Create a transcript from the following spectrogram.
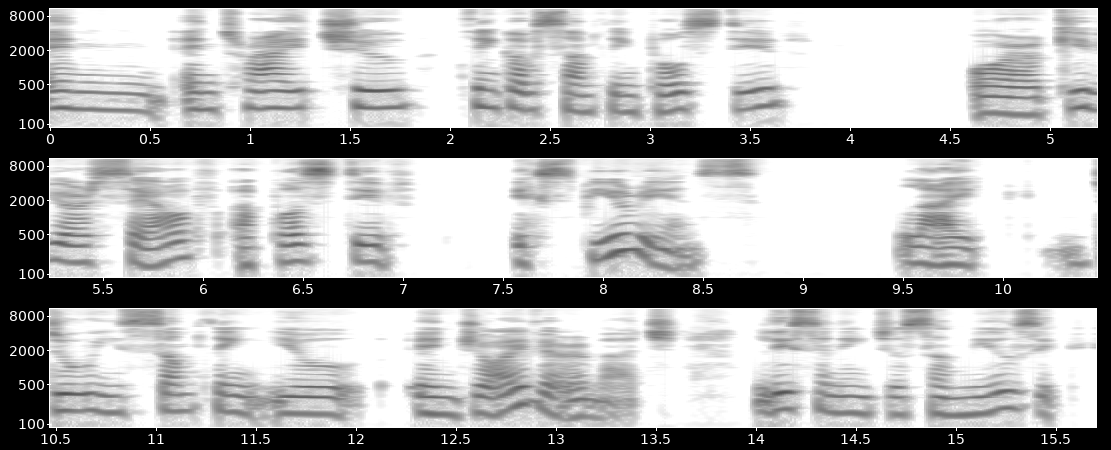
and and try to think of something positive or give yourself a positive experience like doing something you enjoy very much listening to some music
